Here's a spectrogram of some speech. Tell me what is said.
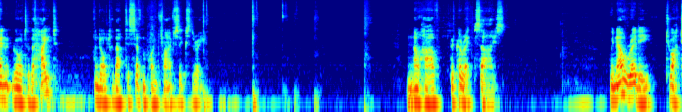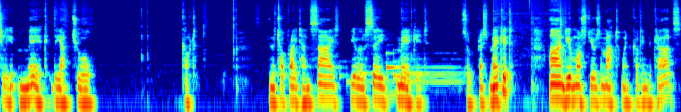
Then go to the height and alter that to 7.563. Now have the correct size. We're now ready to actually make the actual cut. In the top right hand side, you will see make it. So press make it and you must use a mat when cutting the cards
